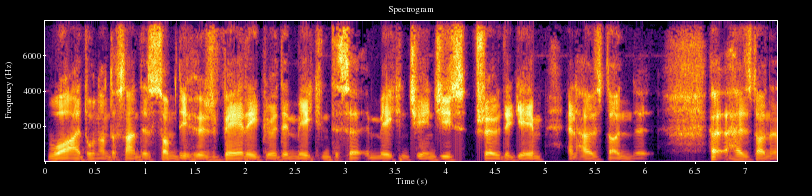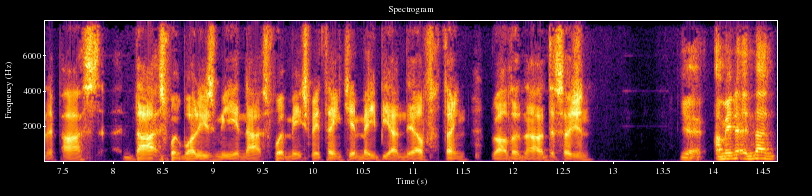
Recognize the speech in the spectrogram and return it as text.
What I don't understand is somebody who's very good at making deci- making changes throughout the game and has done has done in the past. That's what worries me, and that's what makes me think it might be a nerve thing rather than a decision. Yeah, I mean, and then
